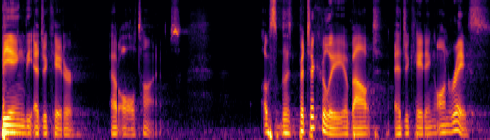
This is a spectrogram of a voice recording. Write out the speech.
being the educator at all times, uh, particularly about educating on race.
